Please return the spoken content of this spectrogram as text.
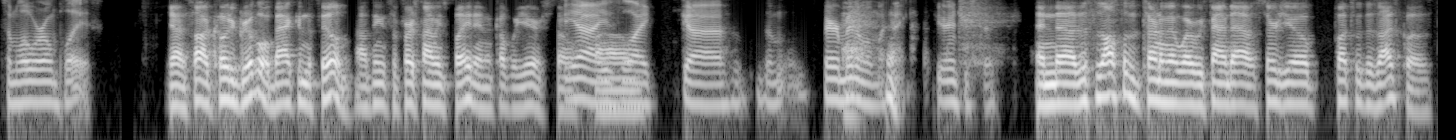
some lower own plays. Yeah, I saw Cody Gribble back in the field. I think it's the first time he's played in a couple years. So yeah, he's um, like uh the bare minimum, I think, if you're interested. And uh, this is also the tournament where we found out Sergio puts with his eyes closed.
